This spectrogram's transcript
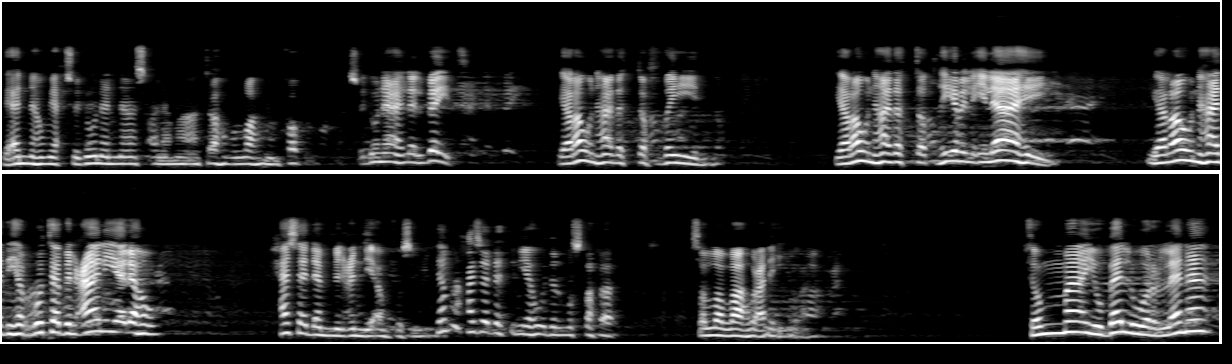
لأنهم يحسدون الناس على ما آتاهم الله من فضل. يحسدون أهل البيت. يرون هذا التفضيل. يرون هذا التطهير الإلهي. يرون هذه الرتب العالية لهم. حسدا من عند أنفسهم. كما حسدت اليهود المصطفى صلى الله عليه وآله ثم يبلور لنا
